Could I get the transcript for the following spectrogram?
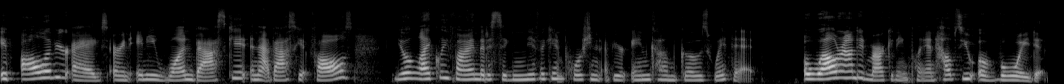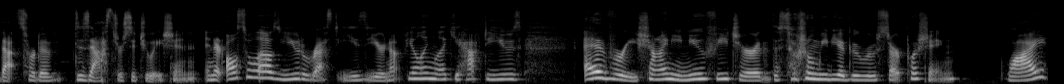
If all of your eggs are in any one basket and that basket falls, you'll likely find that a significant portion of your income goes with it. A well rounded marketing plan helps you avoid that sort of disaster situation, and it also allows you to rest easier, not feeling like you have to use every shiny new feature that the social media gurus start pushing. Why?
